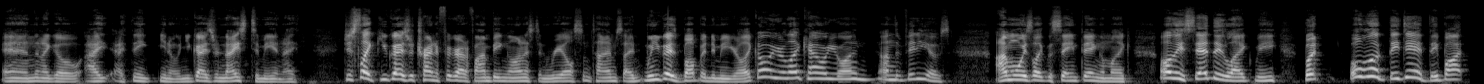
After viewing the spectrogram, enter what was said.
And then I go, I, I think, you know, and you guys are nice to me and I just like you guys are trying to figure out if I'm being honest and real sometimes. I, when you guys bump into me, you're like, oh, you're like, how are you on, on the videos? I'm always like the same thing. I'm like, oh, they said they like me, but oh, look, they did. They bought,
